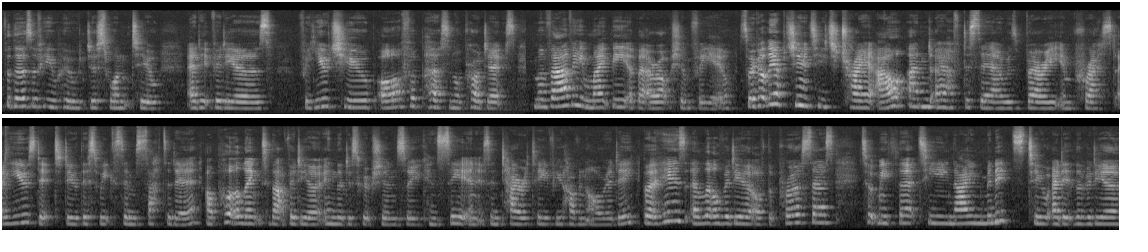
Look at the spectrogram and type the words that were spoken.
for those of you who just want to edit videos for YouTube or for personal projects, Movavi might be a better option for you. So I got the opportunity to try it out and I have to say I was very impressed. I used it to do this week's Sims Saturday. I'll put a link to that video in the description so you can see it in its entirety if you haven't already. But here's a little video of the process. It took me 39 minutes to edit the video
